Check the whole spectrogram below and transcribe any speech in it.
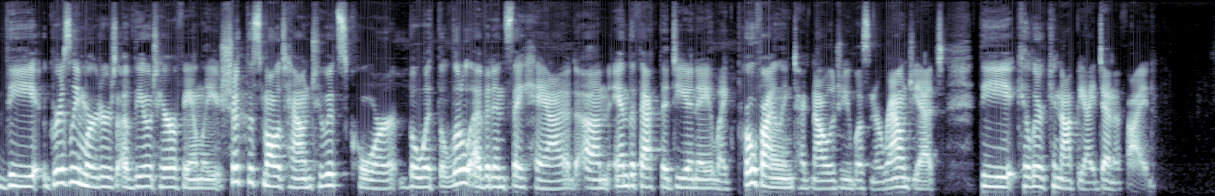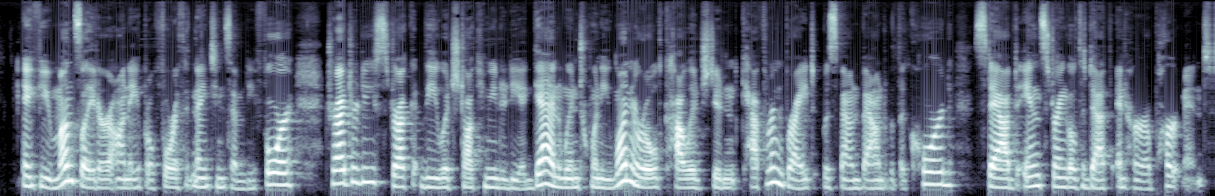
The grisly murders of the Otero family shook the small town to its core, but with the little evidence they had, um, and the fact that DNA like profiling technology wasn't around yet, the killer cannot be identified. A few months later, on April 4th, 1974, tragedy struck the Wichita community again when 21 year old college student Kathryn Bright was found bound with a cord, stabbed, and strangled to death in her apartment.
